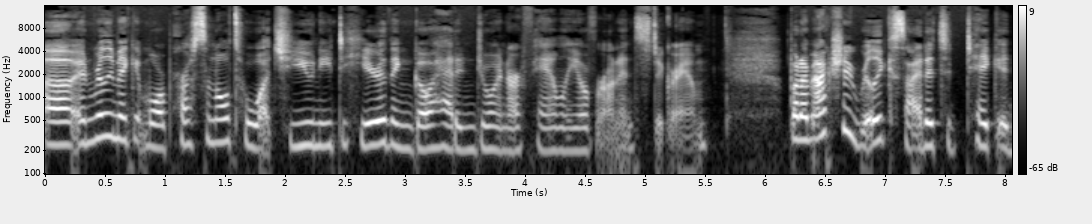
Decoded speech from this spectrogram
uh, and really make it more personal to what you need to hear, then go ahead and join our family over on Instagram. But I'm actually really excited to take a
